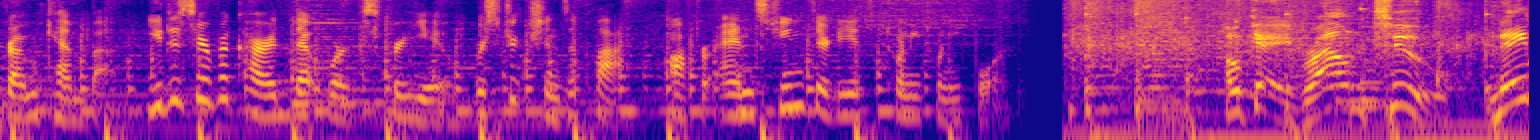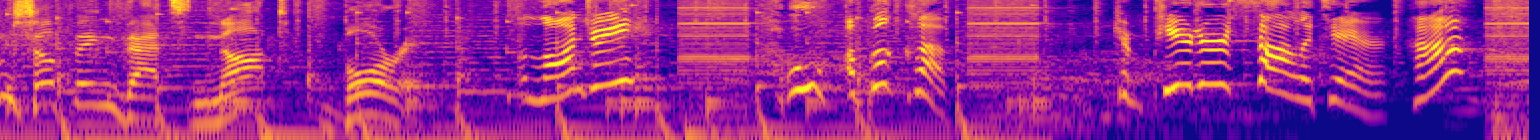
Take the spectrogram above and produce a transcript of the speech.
from Kemba. You deserve a card that works for you. Restrictions apply. Offer ends June 30th, 2024. Okay, round two. Name something that's not boring. A laundry? Ooh, a book club. Computer solitaire, huh?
